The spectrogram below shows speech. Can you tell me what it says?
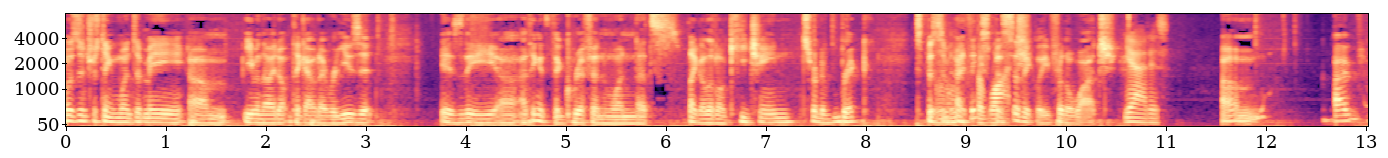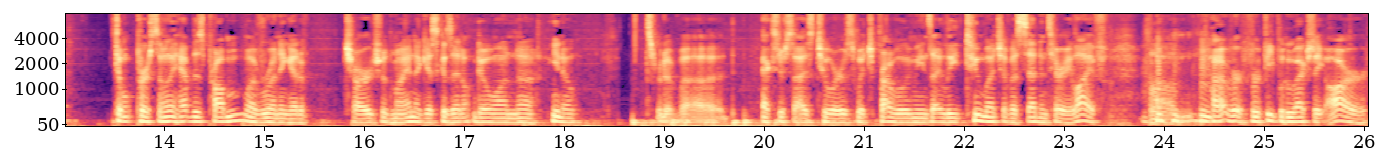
Most interesting one to me, um, even though I don't think I would ever use it, is the uh, I think it's the Griffin one that's like a little keychain sort of brick. Specific, I think specifically for the watch. Yeah, it is. I don't personally have this problem of running out of charge with mine. I guess because I don't go on, uh, you know, sort of uh, exercise tours, which probably means I lead too much of a sedentary life. Um, however, for people who actually are,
